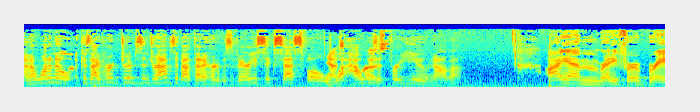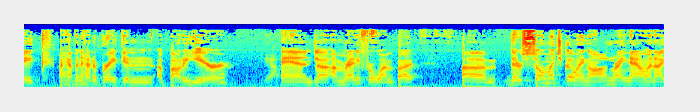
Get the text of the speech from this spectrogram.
And I want to know because I've heard dribs and drabs about that. I heard it was very successful. Yes, What, how it was. was. it for you, Navah? I am ready for a break. I haven't had a break in about a year. Yeah. and uh, I'm ready for one. But um, there's so much going on right now, and I,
